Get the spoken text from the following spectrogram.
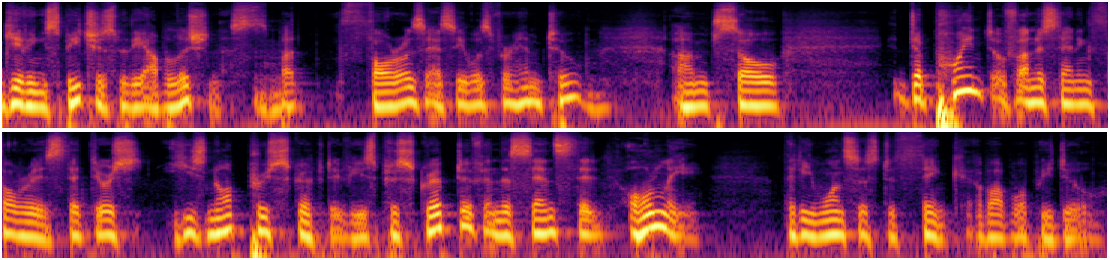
giving speeches with the abolitionists. Mm-hmm. But Thoreau's essay was for him too. Mm-hmm. Um, so the point of understanding Thoreau is that there's he's not prescriptive. He's prescriptive in the sense that only that he wants us to think about what we do.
